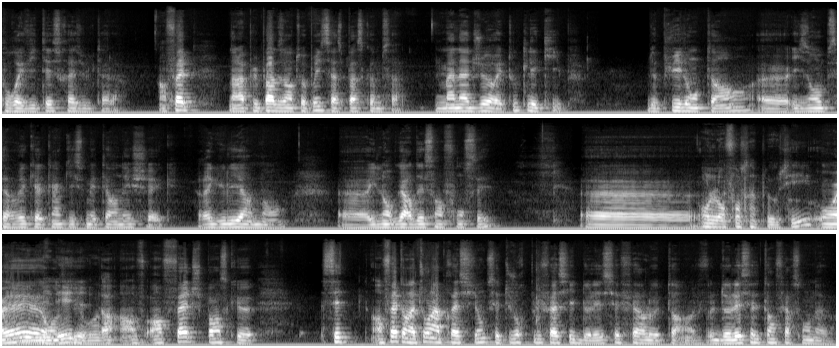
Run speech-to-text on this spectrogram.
pour éviter ce résultat-là. En fait, dans la plupart des entreprises, ça se passe comme ça. Le manager et toute l'équipe, depuis longtemps, euh, ils ont observé quelqu'un qui se mettait en échec régulièrement. Euh, ils l'ont regardé s'enfoncer. Euh, On l'enfonce un peu aussi. Ouais, on- en, en- en fait, je pense que c'est, en fait, on a toujours l'impression que c'est toujours plus facile de laisser faire le temps, de laisser le temps faire son œuvre.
